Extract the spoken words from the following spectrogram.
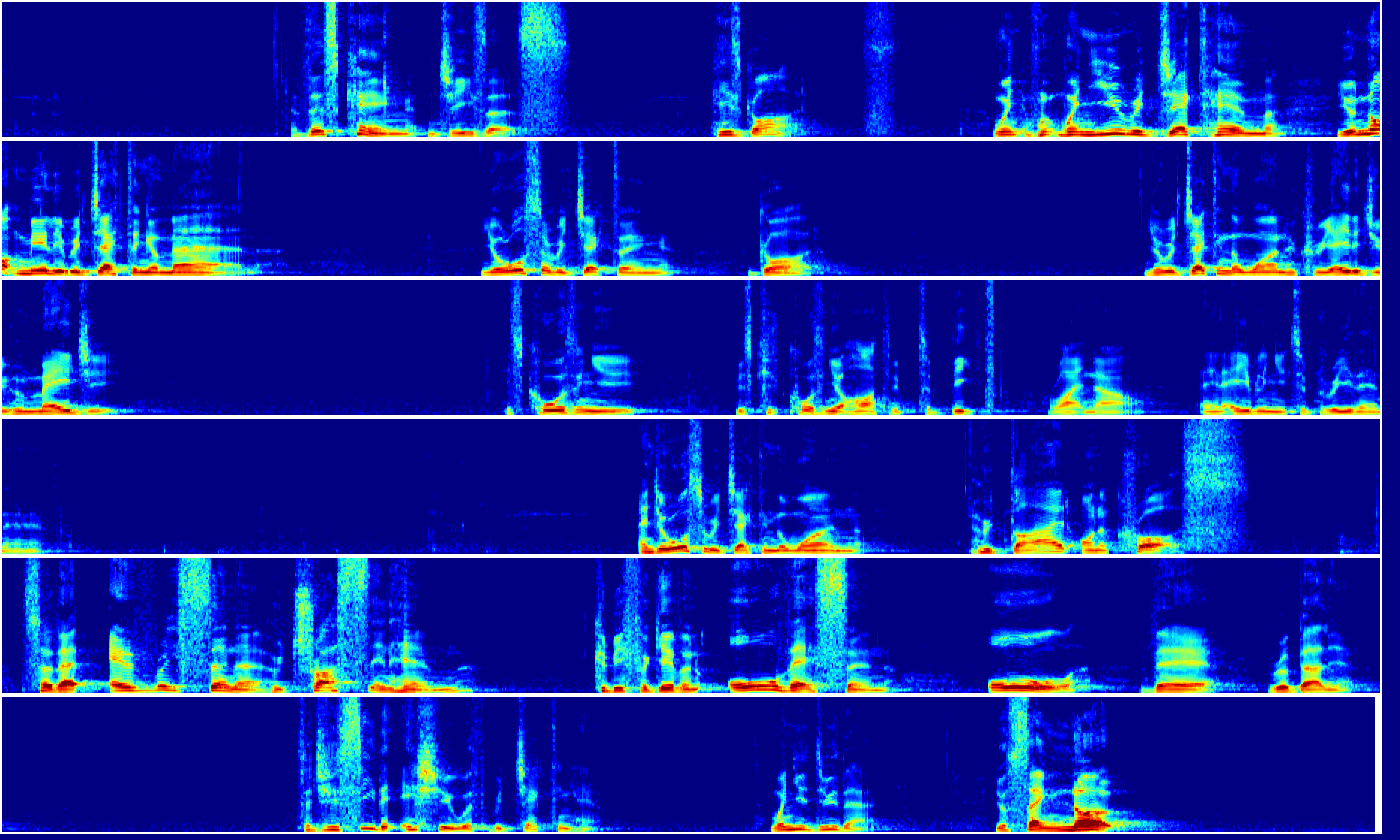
This king, Jesus, he's God. When, when you reject him, you're not merely rejecting a man, you're also rejecting God. You're rejecting the one who created you, who made you. He's causing you, he's causing your heart to, to beat right now and enabling you to breathe in air. And you're also rejecting the one who died on a cross so that every sinner who trusts in him could be forgiven all their sin, all their rebellion. So, do you see the issue with rejecting Him? When you do that, you're saying no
